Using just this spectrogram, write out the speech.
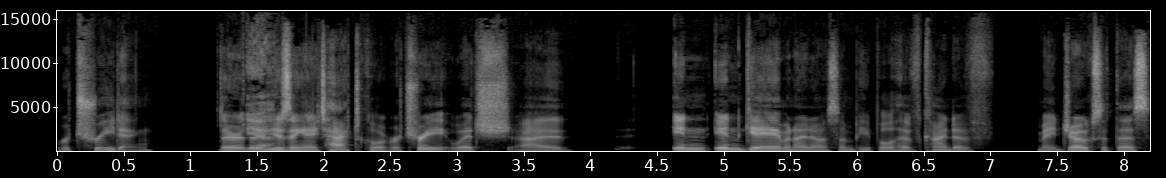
retreating. They're they're Yeah. using a tactical retreat, which uh, in in game, and I know some people have kind of made jokes at this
